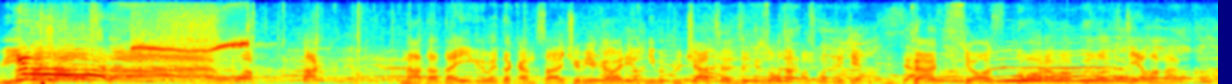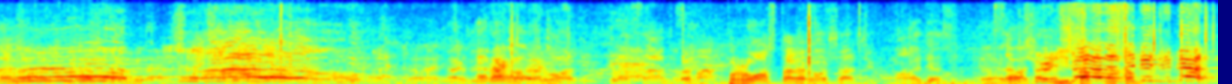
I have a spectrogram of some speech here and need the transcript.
И, пожалуйста! Вот так. Надо доигрывать до конца, о чем я говорил. Не выключаться из эпизода. Посмотрите, как все здорово было сделано. Просто... Хорош, Арчик, молодец. Что, еще надо забить, ребят?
